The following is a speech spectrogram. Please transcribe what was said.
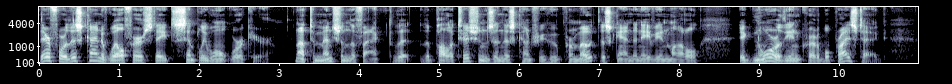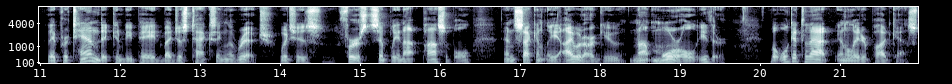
Therefore, this kind of welfare state simply won't work here. Not to mention the fact that the politicians in this country who promote the Scandinavian model ignore the incredible price tag. They pretend it can be paid by just taxing the rich, which is, first, simply not possible, and secondly, I would argue, not moral either. But we'll get to that in a later podcast.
